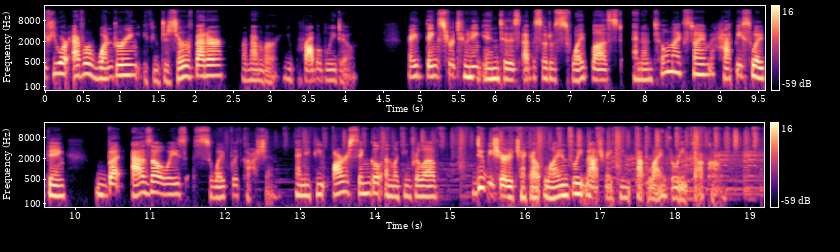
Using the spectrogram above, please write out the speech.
If you are ever wondering if you deserve better, remember, you probably do right? Thanks for tuning in to this episode of Swipe Lust. And until next time, happy swiping. But as always, swipe with caution. And if you are single and looking for love, do be sure to check out Lyons Elite Matchmaking at lyonselite.com.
